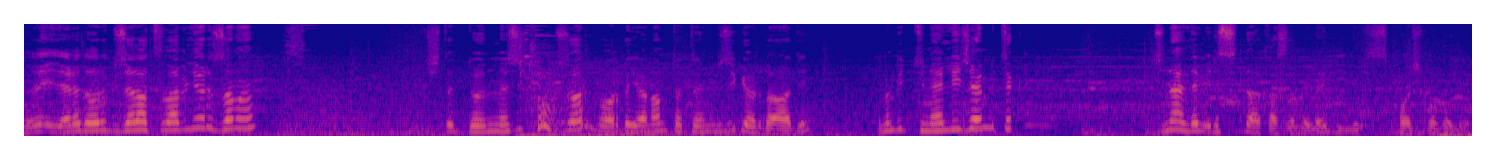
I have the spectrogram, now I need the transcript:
Böyle ileri doğru güzel atılabiliyoruz ama işte dönmesi çok zor. Bu arada yanan totemimizi gördü Adi. Bunu bir tünelleyeceğim bir tık. tünelde birisi de arkasında böyle bildiksiz koşmak oluyor.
